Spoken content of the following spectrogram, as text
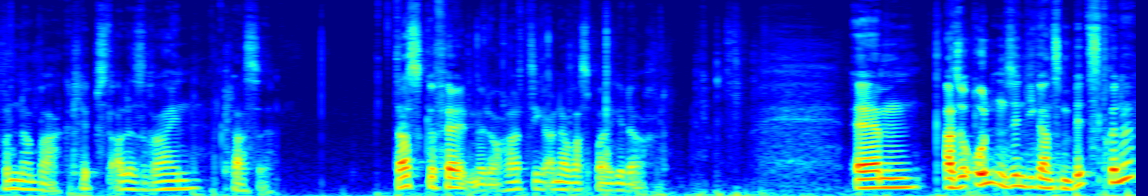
wunderbar. Klipst alles rein. Klasse. Das gefällt mir doch. Hat sich einer was bei gedacht. Ähm, also unten sind die ganzen Bits drin.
